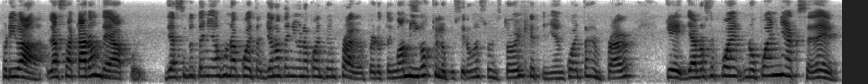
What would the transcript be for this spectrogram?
privada, la sacaron de Apple. Ya si tú tenías una cuenta, yo no tenía una cuenta en Prager, pero tengo amigos que lo pusieron en sus stories que tenían cuentas en Prager que ya no se pueden, no pueden ni acceder.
